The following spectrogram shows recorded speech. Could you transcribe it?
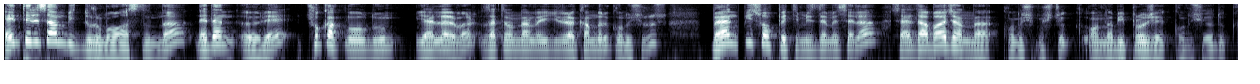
Enteresan bir durum o aslında. Neden öyle? Çok haklı olduğun yerler var. Zaten onlarla ilgili rakamları konuşuruz. Ben bir sohbetimizde mesela Selda Bağcan'la konuşmuştuk. Onunla bir proje konuşuyorduk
